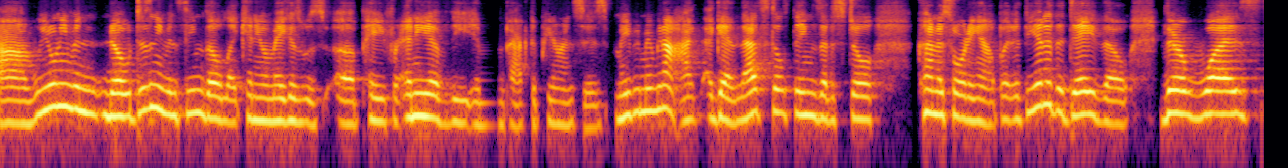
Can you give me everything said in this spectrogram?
Um, we don't even know it doesn't even seem though like kenny omega's was uh, paid for any of the impact appearances. Maybe maybe not. I, again that's still things that is still kind of sorting out. But at the end of the day though there was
